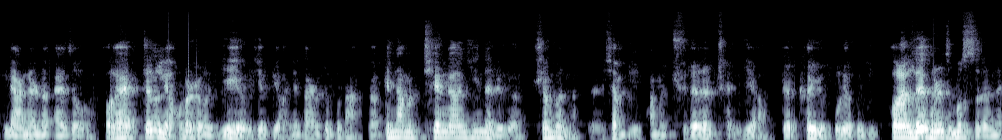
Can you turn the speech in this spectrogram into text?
两个人都挨揍了。后来真聊的时候也有一些表现，但是都不大，跟他们天罡星的这个身份呢，呃相比，他们取得的成绩啊，这可以忽略不计。后来雷横是怎么死的呢？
